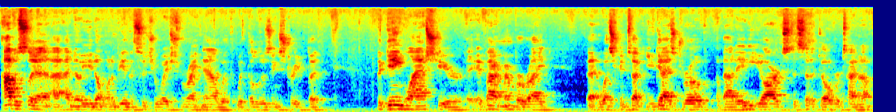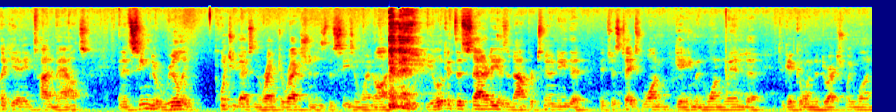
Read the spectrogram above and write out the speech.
obviously, I, I know you don't want to be in the situation right now with, with the losing streak, but the game last year, if I remember right, at West Kentucky, you guys drove about 80 yards to send it to overtime. I don't think you had any timeouts, and it seemed to really point you guys in the right direction as the season went on. you look at this Saturday as an opportunity that it just takes one game and one win to, to get going the direction we want.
